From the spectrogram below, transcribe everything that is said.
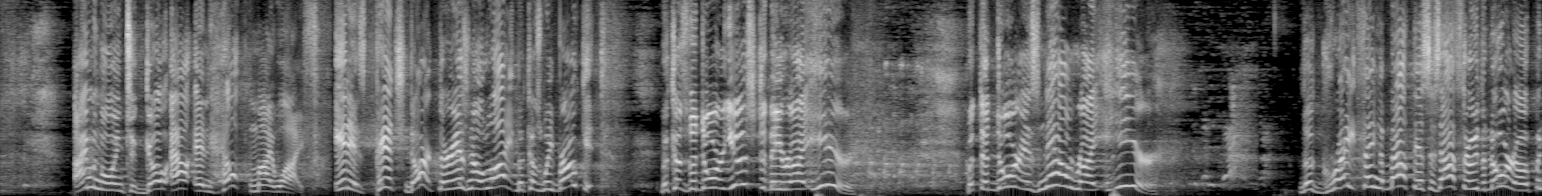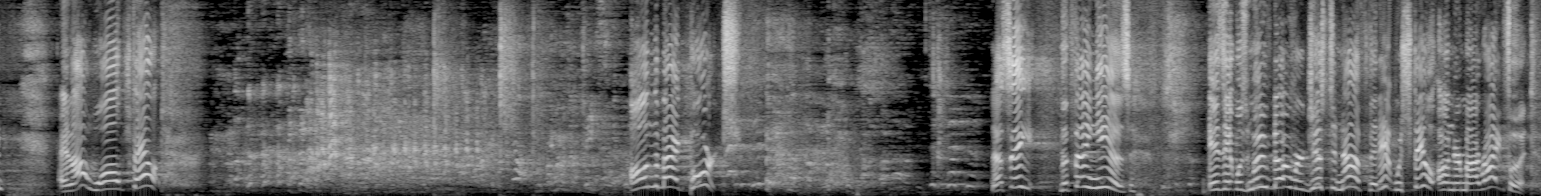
I'm going to go out and help my wife. It is pitch dark. There is no light because we broke it. Because the door used to be right here. But the door is now right here. The great thing about this is I threw the door open and I waltzed out. on the back porch. Now, see, the thing is, is it was moved over just enough that it was still under my right foot.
